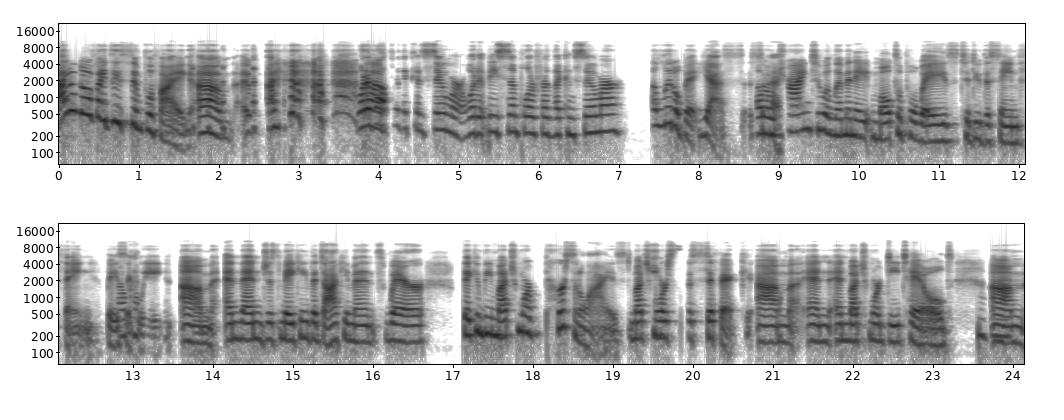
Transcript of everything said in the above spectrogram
I don't know if I'd say simplifying. Um, I, What um, about for the consumer? Would it be simpler for the consumer? a little bit, yes. So Okay. trying to eliminate multiple ways to do the same thing, basically. Um, and then just making the documents where they can be much more personalized, much more specific, um, and and much more detailed, Mhm. um,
